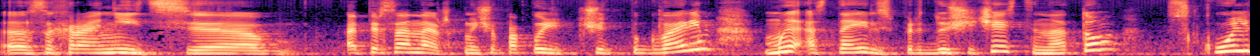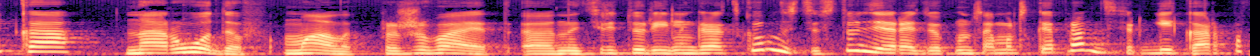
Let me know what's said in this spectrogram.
э, сохранить э, о персонажах мы еще попозже чуть поговорим. Мы остановились в предыдущей части на том, сколько народов малых проживает э, на территории Ленинградской области, в студии радио «Комсомольская правда» Сергей Карпов,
